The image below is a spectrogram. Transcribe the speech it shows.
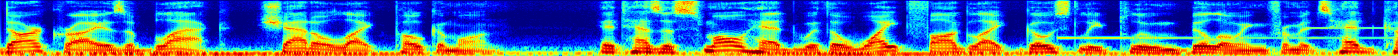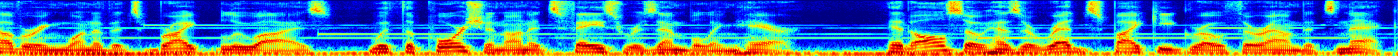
Darkrai is a black, shadow-like Pokemon. It has a small head with a white fog-like ghostly plume billowing from its head covering one of its bright blue eyes, with the portion on its face resembling hair. It also has a red spiky growth around its neck.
